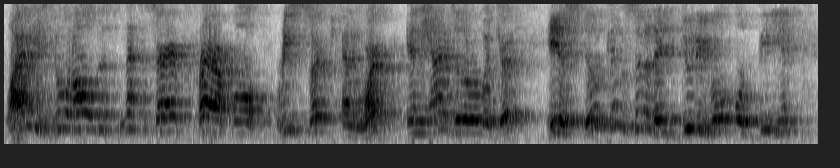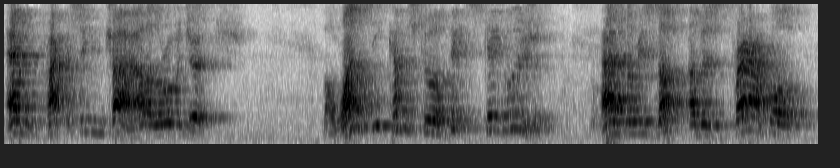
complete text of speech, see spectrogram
while he's doing all this necessary prayerful research and work in the eyes of the Roman Church, he is still considered a dutiful, obedient, and practicing child of the Roman Church. But once he comes to a fixed conclusion, as the result of his prayerful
